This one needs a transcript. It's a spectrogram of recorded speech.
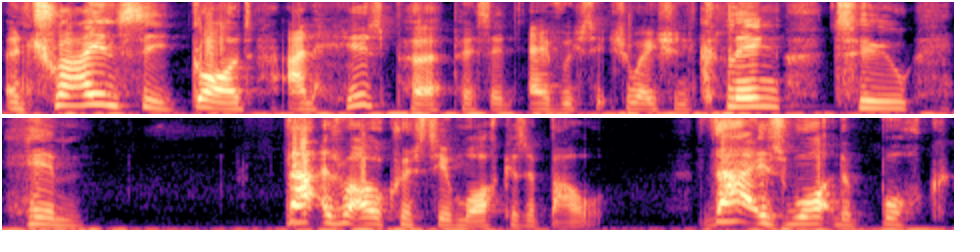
and try and see God and His purpose in every situation. Cling to Him. That is what our Christian walk is about. That is what the book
